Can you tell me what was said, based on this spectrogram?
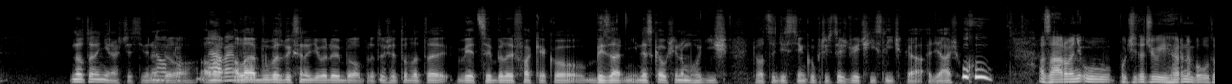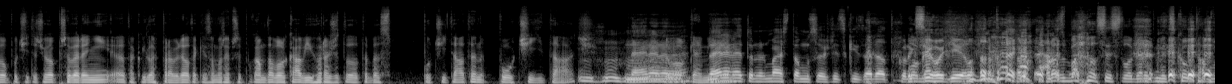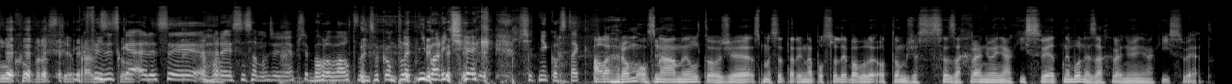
No to není naštěstí, to No, nebylo. pro- ale, ale no. vůbec bych se nedivil, kdyby bylo, protože tohle věci byly fakt jako bizarní. Dneska už jenom hodíš 20 stěnku, přičteš dvě číslíčka a děláš uhu. A zároveň u počítačových her nebo u toho počítačového převedení eh, takových pravidel, tak je samozřejmě předpokládám ta velká výhoda, že to za tebe spočítá ten počítač. Mhm. Ne, ne, ne, ne, velké ne, ne, ne, to normálně tam musel vždycky zadat, kolik Loga- si hodil. Rozbalil si s logaritmickou tabulku prostě K pravítko. fyzické edici hry si samozřejmě přibaloval tento kompletní balíček, včetně kostek. Ale Hrom oznámil to, že jsme se tady naposledy bavili o tom, že se zachraňuje nějaký svět nebo nezachraňuje nějaký svět.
